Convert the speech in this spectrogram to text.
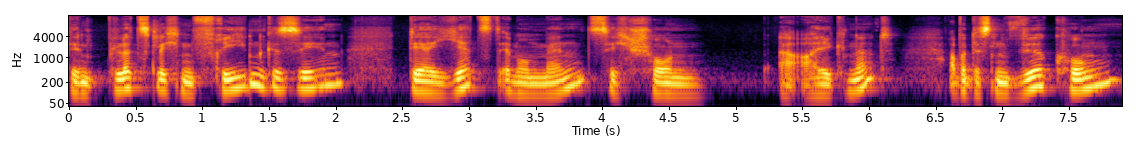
den plötzlichen Frieden gesehen, der jetzt im Moment sich schon ereignet, aber dessen Wirkung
